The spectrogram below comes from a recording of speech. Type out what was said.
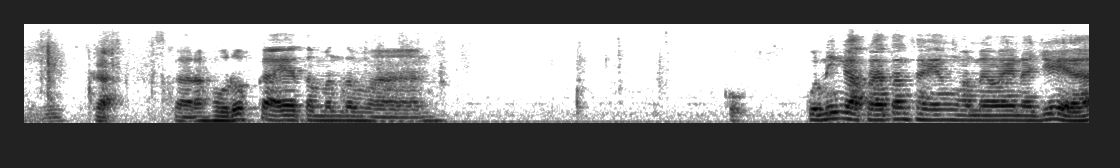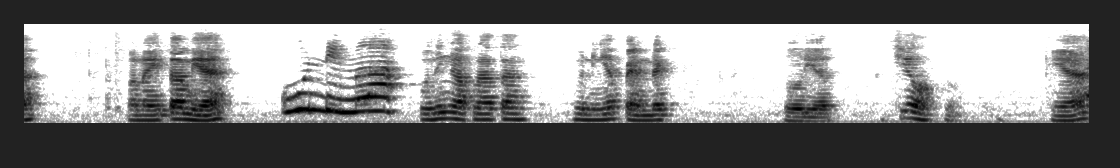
Ini K. Sekarang huruf K ya teman-teman. Ku- Kuning nggak kelihatan sayang warna lain aja ya. Warna hitam ya. Kuning nggak kelihatan. Kuningnya pendek. Tuh lihat. Kecil. Ya.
